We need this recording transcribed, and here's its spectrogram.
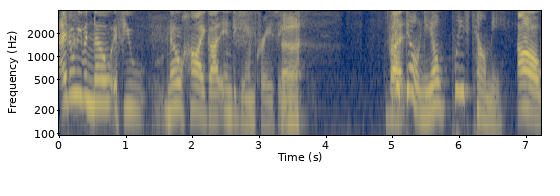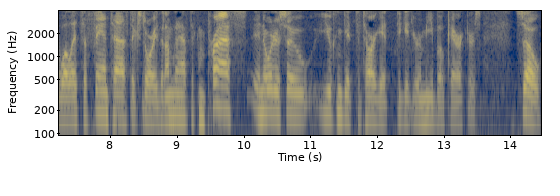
I don't even know if you know how I got into Game Crazy. Uh. I don't, Neil. Please tell me. oh well, it's a fantastic story that I'm going to have to compress in order so you can get to Target to get your amiibo characters. So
